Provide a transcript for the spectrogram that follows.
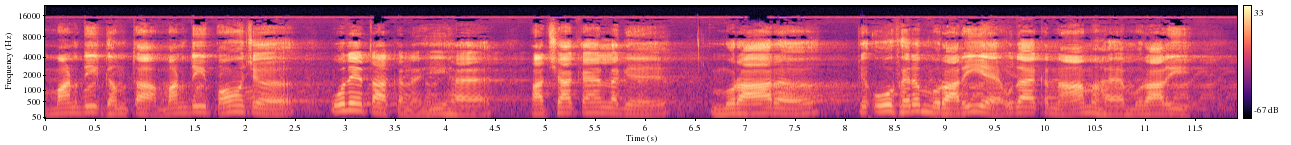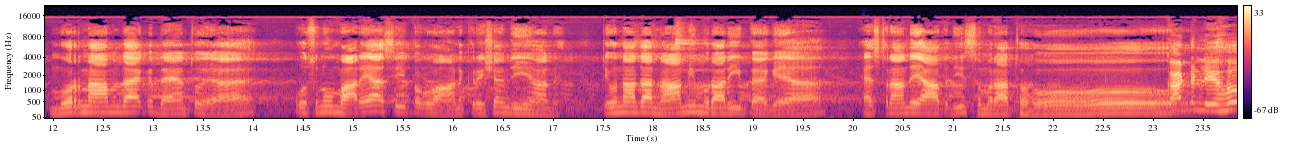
ਮਨ ਦੀ ਗਮਤਾ, ਮਨ ਦੀ ਪਹੁੰਚ ਉਹਦੇ ਤੱਕ ਨਹੀਂ ਹੈ। ਪਾਤਸ਼ਾਹ ਕਹਿਣ ਲੱਗੇ, ਮੁਰਾਰ, ਤੇ ਉਹ ਫਿਰ ਮੁਰਾਰੀ ਹੈ, ਉਹਦਾ ਇੱਕ ਨਾਮ ਹੈ ਮੁਰਾਰੀ। ਮੁਰ ਨਾਮ ਦਾ ਇੱਕ ਦੈਂਤ ਹੋਇਆ ਹੈ ਉਸ ਨੂੰ ਮਾਰਿਆ ਸੀ ਭਗਵਾਨ ਕ੍ਰਿਸ਼ਨ ਜੀਆਂ ਨੇ, ਤੇ ਉਹਨਾਂ ਦਾ ਨਾਮ ਹੀ ਮੁਰਾਰੀ ਪੈ ਗਿਆ। ਇਸ ਤਰ੍ਹਾਂ ਦੇ ਆਪ ਜੀ ਸਮਰੱਥ ਹੋ। ਕੱਢ ਲਿਓ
